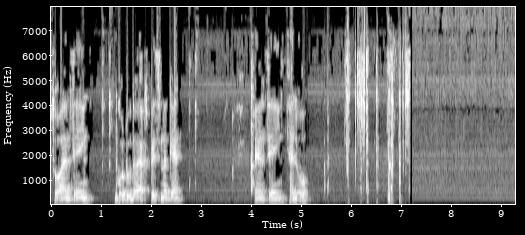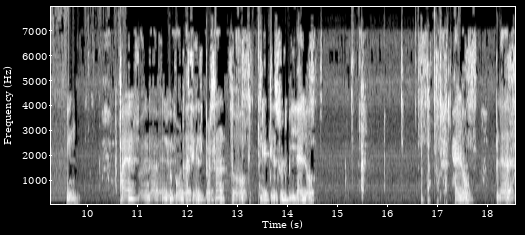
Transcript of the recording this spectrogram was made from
So I am saying go to the expression again. And saying hello. I am showing the value for the salesperson so it should be hello. Hello plus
